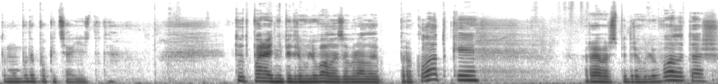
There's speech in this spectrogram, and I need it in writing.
Тому буде поки ця їздити. Тут передні підрегулювали, забрали прокладки. Реверс підрегулювали теж.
